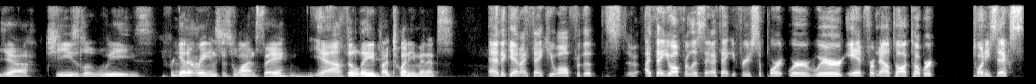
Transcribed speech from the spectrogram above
Yeah, jeez Louise. You forget uh, it rains just once, eh? Yeah. delayed by 20 minutes. And again, I thank you all for the I thank you all for listening. I thank you for your support. We're we're in from now to October 26th.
